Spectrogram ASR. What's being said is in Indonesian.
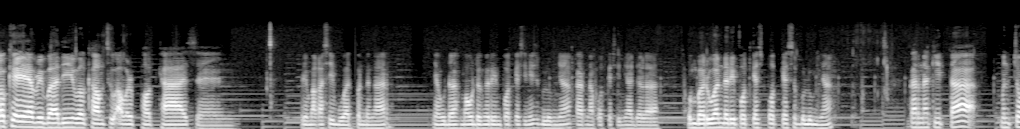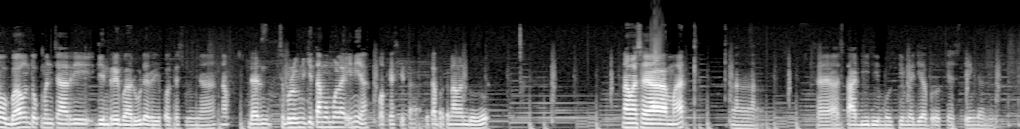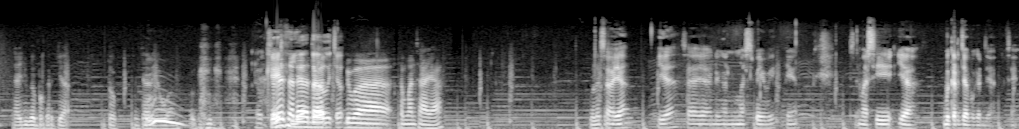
Okay, everybody, welcome to our podcast and terima kasih buat pendengar yang udah mau dengerin podcast ini sebelumnya karena podcast ini adalah pembaruan dari podcast-podcast sebelumnya. Karena kita mencoba untuk mencari genre baru dari podcast sebelumnya. Nah, dan sebelumnya kita memulai ini ya podcast kita, kita perkenalan dulu. Nama saya Mat. Nah, saya study di multimedia broadcasting dan saya juga bekerja untuk mencari Uh. uang. Oke. Oke, Terus ada iya, dua, tahu, Cok. dua teman saya. Boleh Saya, iya, saya dengan Mas PW, ya. Masih, ya, bekerja bekerja. Saya.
